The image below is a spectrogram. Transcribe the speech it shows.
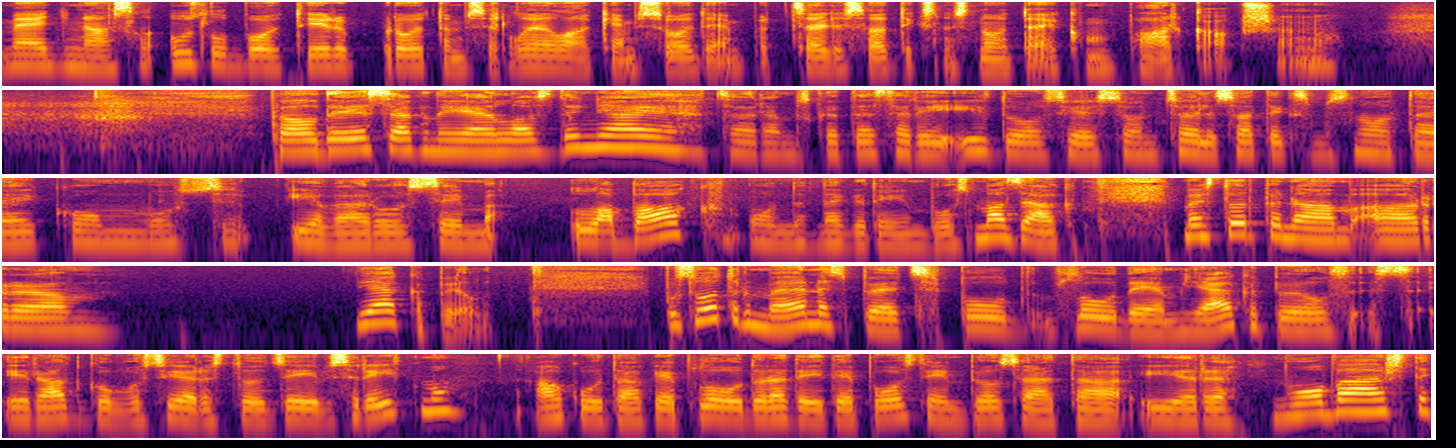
mēģinās uzlabot, ir, protams, ar lielākiem sodiem par ceļa satiksmes noteikumu pārkāpšanu. Paldies Agnijai Lazdiņai. Cerams, ka tas arī izdosies un ceļa satiksmes noteikumus ievērosim labāk un negadījumu būs mazāk. Mēs turpinām ar um, Jēkabili. Pusotru mēnesi pēc plūdiem Jēkabils ir atguvusi ierasto dzīves ritmu. Akūtākie plūdu radītie postījumi pilsētā ir novērsti.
